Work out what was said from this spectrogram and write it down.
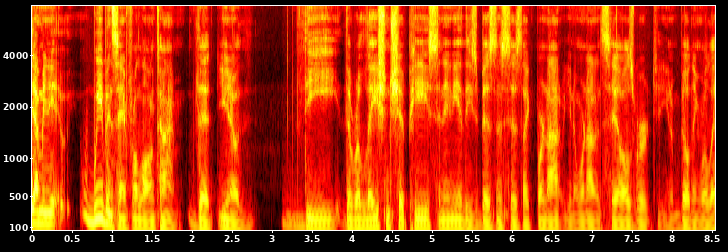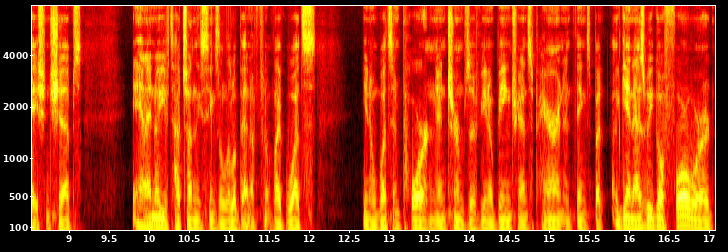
i mean we've been saying for a long time that you know the the relationship piece in any of these businesses like we're not you know we're not in sales we're you know building relationships and i know you've touched on these things a little bit of like what's you know what's important in terms of you know being transparent and things but again as we go forward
